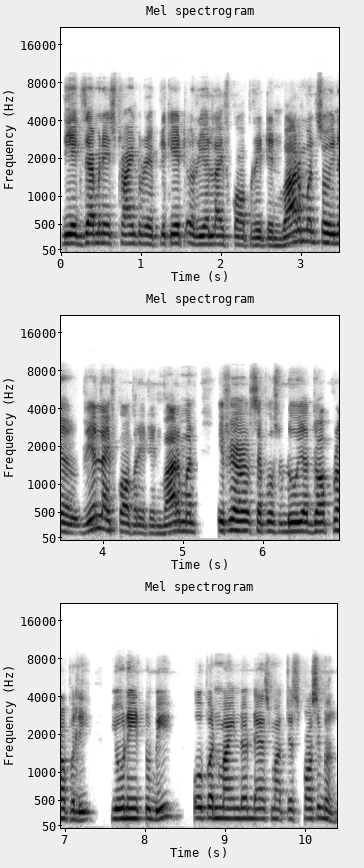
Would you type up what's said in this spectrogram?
the examiner is trying to replicate a real life corporate environment. So in a real life corporate environment, if you're supposed to do your job properly, you need to be open-minded as much as possible.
